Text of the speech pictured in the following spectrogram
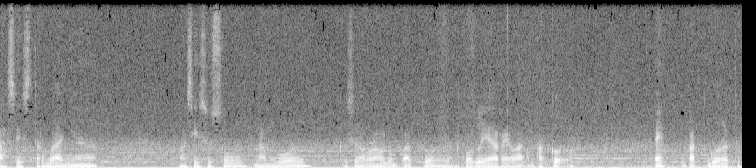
asis terbanyak masih Suso 6 gol Cristiano Ronaldo 4 gol dan Quagliarella 4 gol. Eh 4 gol tuh.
